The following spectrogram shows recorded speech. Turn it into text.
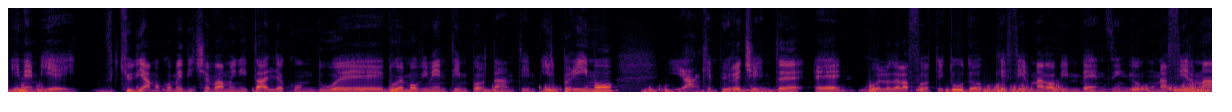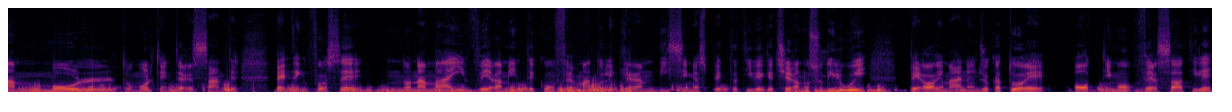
in NBA. Chiudiamo come dicevamo in Italia con due, due, movimenti importanti. Il primo, anche il più recente, è quello della Fortitudo che firma Robin Benzing, una firma molto molto interessante. Benzing forse non ha mai veramente confermato le grandissime aspettative che c'erano su di lui, però rimane un giocatore ottimo, versatile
